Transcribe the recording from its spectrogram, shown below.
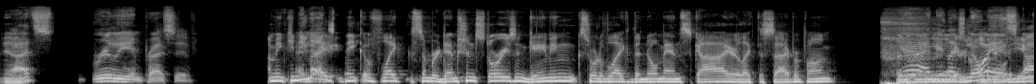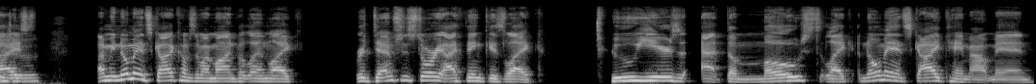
Yeah. that's really impressive. I mean, can you And, guys like- think of like some redemption stories in gaming, sort of like the No Man's Sky or like the Cyberpunk? Yeah, I mean, like No Man's? Sky- I mean, No Man's Sky comes to my mind, but then like Redemption Story, I think is like two years at the most. Like No Man's Sky came out, man,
